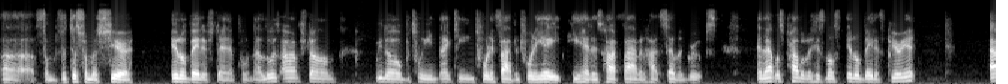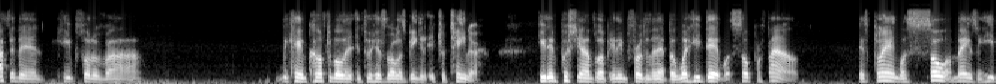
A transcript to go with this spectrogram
mm. uh, from just from a sheer innovative standpoint. Now, Louis Armstrong, we know between 1925 and 28, he had his Hot Five and Hot Seven groups, and that was probably his most innovative period. After then, he sort of uh, became comfortable into his role as being an entertainer. He didn't push the envelope any further than that. But what he did was so profound. His playing was so amazing. He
